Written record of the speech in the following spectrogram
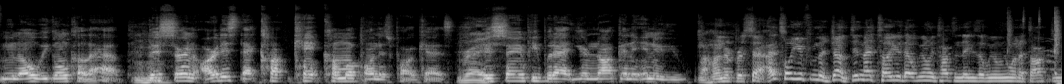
you know, we gonna collab. Mm-hmm. There's certain artists that can't come up on this podcast. Right. There's certain people that you're not gonna interview. Hundred percent. I told you from the jump, didn't I tell you that we only talk to niggas that we only want to talk to?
